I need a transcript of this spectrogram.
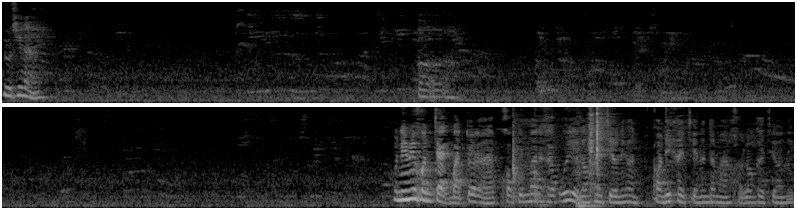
อยู่ที่ไหน เออวันนี้มี คนแจกบัตรด้วยเหรอครับ ขอบคุณมากนะครับ อุ้ยลองไข่เจียวนี่ก่อน ก่อนที่ไข่เจียวนั้นจะมา ขอลองไข่เจียวนี่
